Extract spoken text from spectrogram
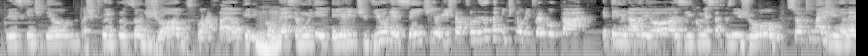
empresa que a gente deu, acho que foi em produção de jogos com o Rafael, que ele Uhum. conversa muito, e a gente viu recente, e a gente tava falando exatamente, não, a gente vai voltar, é, terminar o e começar a fazer jogo. Só que imagina, né,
